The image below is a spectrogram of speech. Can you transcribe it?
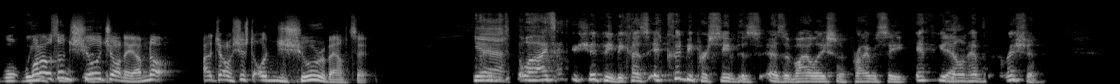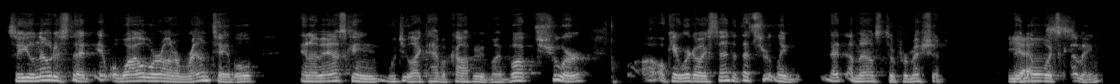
what we. Well, I was unsure, Johnny. I'm not. I, I was just unsure about it. Yeah. well, I think you should be because it could be perceived as, as a violation of privacy if you yeah. don't have the permission. So you'll notice that it, while we're on a roundtable and I'm asking, would you like to have a copy of my book? Sure. Okay, where do I send it? That certainly that amounts to permission. Yes. Know what's coming.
